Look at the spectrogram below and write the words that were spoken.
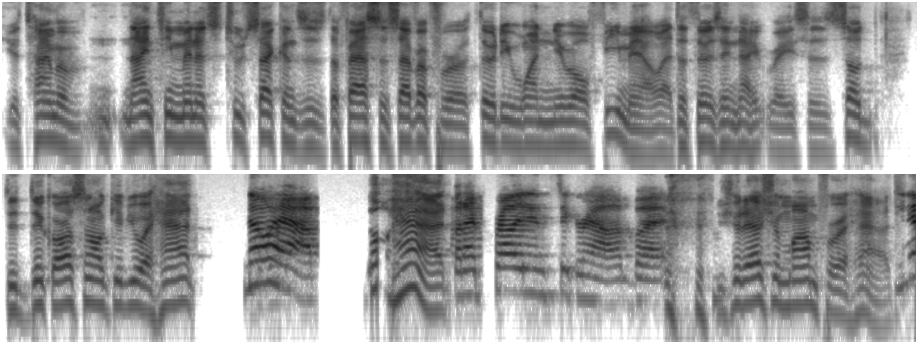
Your time of 19 minutes, two seconds is the fastest ever for a 31 year old female at the Thursday night races. So, did Dick Arsenal give you a hat? No hat. No hat. But I probably didn't stick around. But you should ask your mom for a hat. Yeah,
